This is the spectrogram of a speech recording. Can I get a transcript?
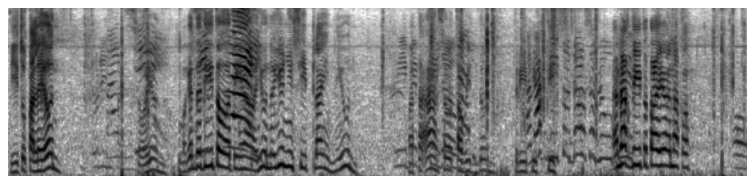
Dito pala yun. So, ayun. Maganda dito. oh, Tingnan, ayun, ayun yung zipline. Ayun. 350 Mataas, so daw. tawid doon. Anak, 350. dito daw sa lubid. Anak, dito tayo, anak ko. Oh.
